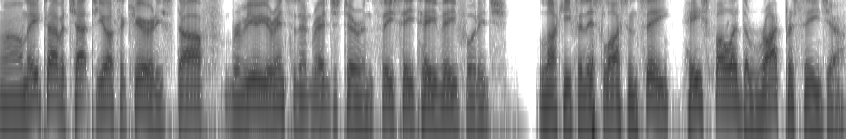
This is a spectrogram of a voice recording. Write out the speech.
I'll need to have a chat to your security staff, review your incident register and CCTV footage. Lucky for this licensee, he's followed the right procedure.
